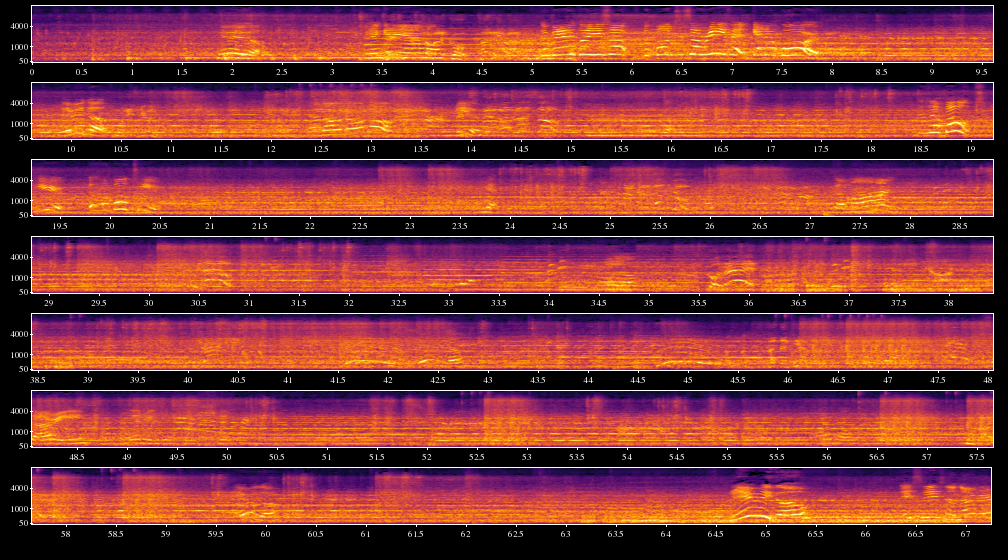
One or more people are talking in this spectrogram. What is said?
Here we go. Can I get an ammo? The vehicle is up. The boat is a reason. Get aboard. There we go. No, no, no. Here. There's a boat here. There's a boat here. Then we just do shit. There we go. There we go. This is another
